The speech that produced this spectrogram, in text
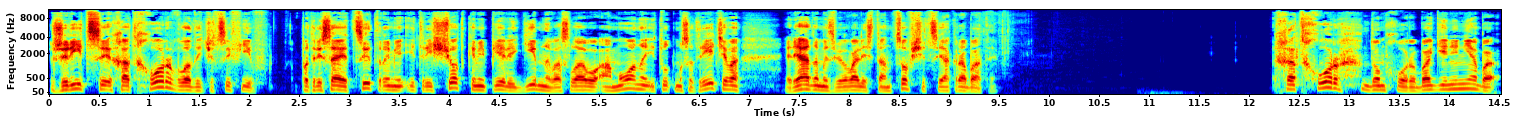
Жрицы Хатхор, владычицы Фив, потрясая цитрами и трещотками, пели гимны во славу Амона и Тутмоса III, рядом извивались танцовщицы и акробаты. Хатхор, дом хора, богиня неба,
